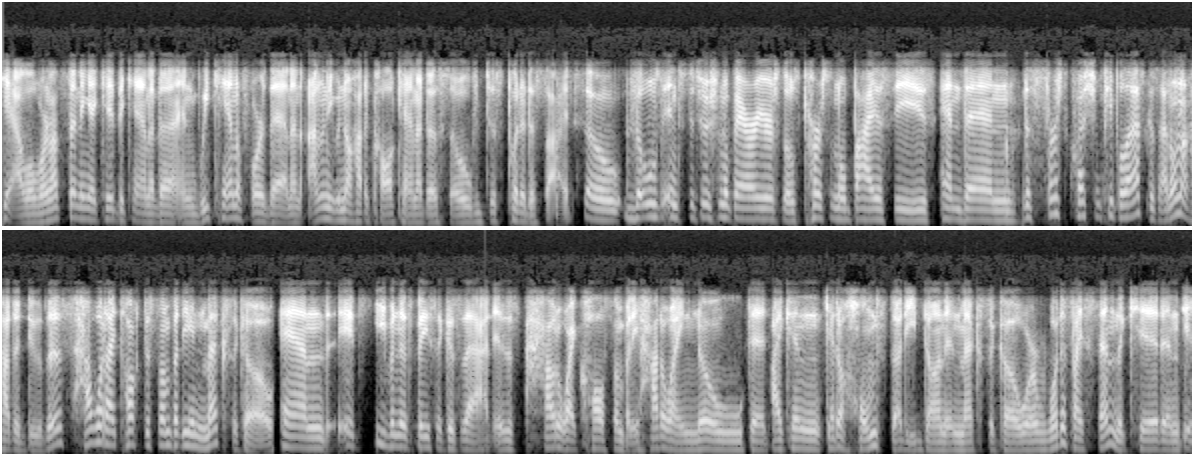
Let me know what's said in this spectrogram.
Yeah, well, we're not sending a kid to Canada and we can't afford that. And I don't even know how to call Canada, so just put it aside. So those institutional barriers, those personal biases, and then the first question people ask is, I don't know how to do this. How would I talk to somebody in Mexico? And it's even as basic as that is how do I call somebody? How do I know that I can get a home study done in Mexico? Or what if I send the kid and is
